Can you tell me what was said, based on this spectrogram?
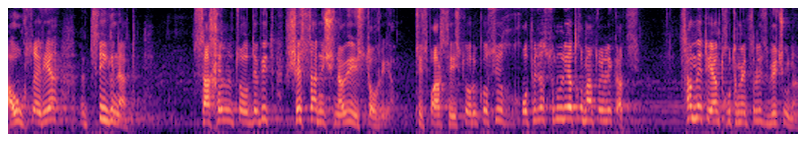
აუღწერია ციგნად სახელწოდებით შესანიშნავი ისტორია. ის პარსი ისტორიკოსი ყოფილა სრულიად ყმაწვილი კაცი 13 ან 15 წლის ბიჭუნა.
